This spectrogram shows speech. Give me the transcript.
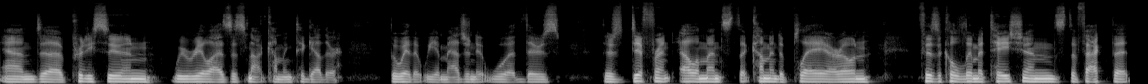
and uh, pretty soon we realize it's not coming together the way that we imagined it would. There's there's different elements that come into play, our own physical limitations, the fact that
